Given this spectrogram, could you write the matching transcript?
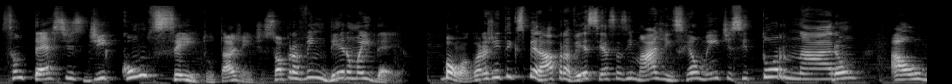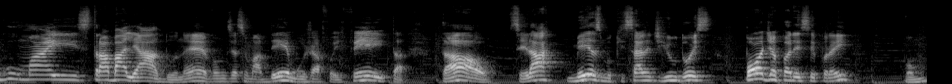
São testes de conceito, tá, gente? Só para vender uma ideia. Bom, agora a gente tem que esperar para ver se essas imagens realmente se tornaram algo mais trabalhado, né? Vamos dizer assim, uma demo já foi feita, tal. Será mesmo que Silent Hill 2 pode aparecer por aí? Vamos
